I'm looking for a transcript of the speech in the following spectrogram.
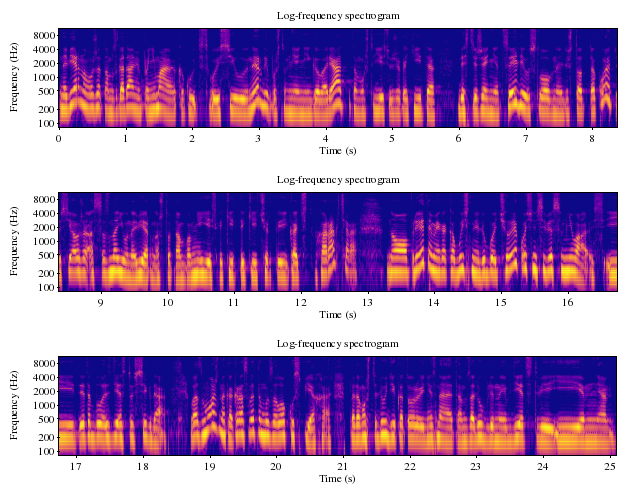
наверное, уже там с годами понимаю какую-то свою силу и энергию, потому что мне они говорят, потому что есть уже какие-то достижения цели условно или что-то такое. То есть я уже осознаю, наверное, что там во мне есть какие-то такие черты и качества характера, но при этом я, как обычный любой человек, очень себе сомневаюсь сомневаюсь. И это было с детства всегда. Возможно, как раз в этом и залог успеха. Потому что люди, которые, не знаю, там, залюбленные в детстве и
